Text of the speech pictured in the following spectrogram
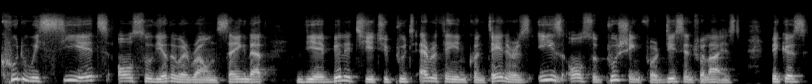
could we see it also the other way around, saying that the ability to put everything in containers is also pushing for decentralized? Because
